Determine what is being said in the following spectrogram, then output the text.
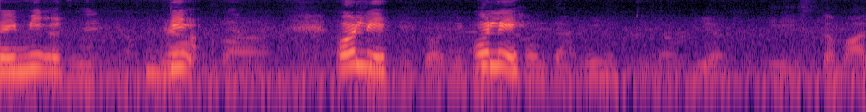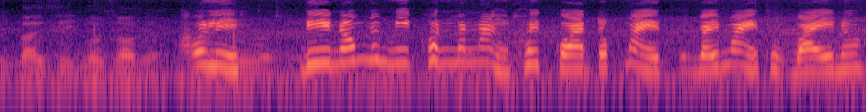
ไม่มีดี Ja, aber โอลี Die Sonne Uli. geht von da hinten, nach hier. Die ist normalerweise immer Sonne. โอลิดีเนาะมันมีคนมานั่งค่อยกวาดดอกไม้ใบไม้ถูกใบเนาะ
